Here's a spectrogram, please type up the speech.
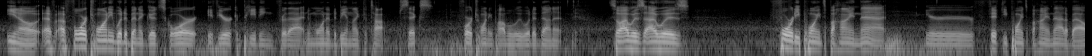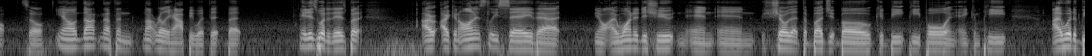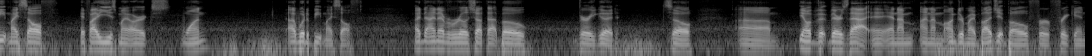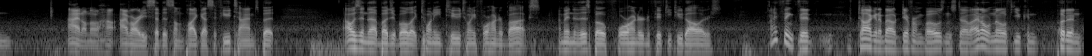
you know, a, a 420 would have been a good score if you were competing for that and wanted to be in like the top six. 420 probably would have done it. So I was I was 40 points behind that. You're 50 points behind that about. So you know, not nothing, not really happy with it, but it is what it is. But I, I can honestly say that you know I wanted to shoot and, and, and show that the budget bow could beat people and, and compete. I would have beat myself if I used my RX one. I would have beat myself. I, I never really shot that bow very good, so um, you know th- there's that, and, and I'm and I'm under my budget bow for freaking. I don't know how. I've already said this on the podcast a few times, but I was in that budget bow like 22, 2400 bucks. I'm into this bow $452. I think that talking about different bows and stuff, I don't know if you can put an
